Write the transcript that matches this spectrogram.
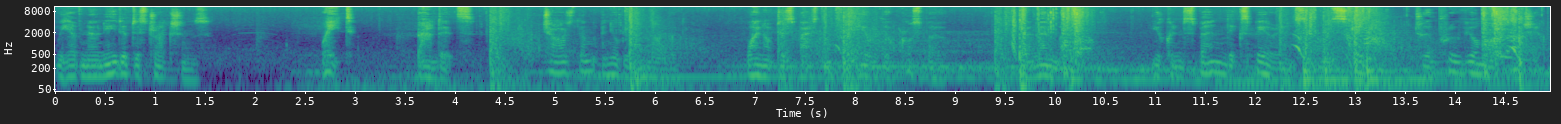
We have no need of distractions. Wait! Bandits. Charge them and you'll be outnumbered. Why not dispatch them from here with your crossbow? Remember, you can spend experience on skill to improve your marksmanship.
